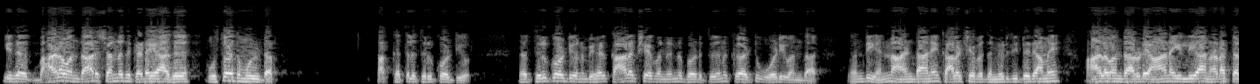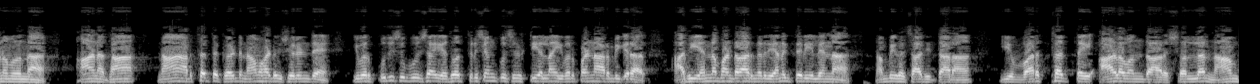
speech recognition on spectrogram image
இது பாழ வந்தார் சொன்னது கிடையாது. புஸ்தகத்தை மூடிட்டார் பக்கத்துல திருக்கோட்டியூர். இந்த திருக்கோட்டியூர் நம்பிகள் காலக்ஷேபம் நின்னு படுத்துன்னு கேட்டு ஓடி வந்தார். வந்து என்ன ஆண்டானே? காலக்ஷேபத்தை நிறுத்திட்டுதாமே? ஆள வந்தாருடைய ஆணை இல்லையா? நடத்தணும்னா. ஆணைதான் நான் அர்த்தத்தை கேட்டு நான் பாட்டுக்கு சொல்லிட்டேன் இவர் புதுசு புதுசா ஏதோ திருசங்கு சிருஷ்டி எல்லாம் இவர் பண்ண ஆரம்பிக்கிறார். அது என்ன பண்றாருங்கிறது எனக்கு தெரியலன்னா நம்பிகள் சாதித்தாராம். இவ்வர்த்தத்தை ஆள வந்தார் சொல்ல நாம்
